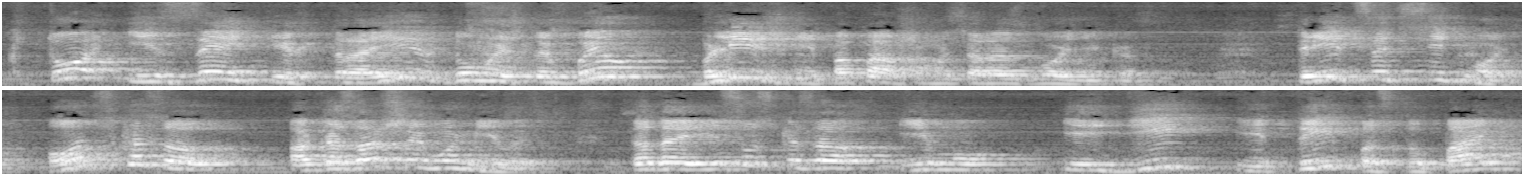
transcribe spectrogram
Кто из этих троих, думаешь, ты был ближний попавшемуся разбойникам? 37. Он сказал, оказавший ему милость. Тогда Иисус сказал ему, иди и ты поступай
